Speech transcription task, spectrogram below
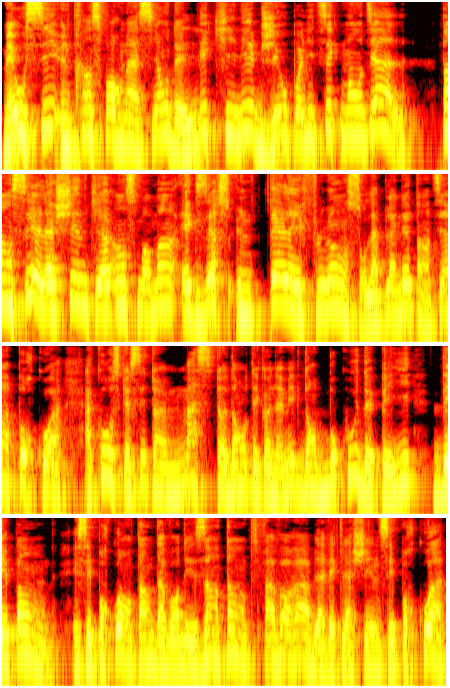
mais aussi une transformation de l'équilibre géopolitique mondial. Pensez à la Chine qui en ce moment exerce une telle influence sur la planète entière. Pourquoi? À cause que c'est un mastodonte économique dont beaucoup de pays dépendent. Et c'est pourquoi on tente d'avoir des ententes favorables avec la Chine. C'est pourquoi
